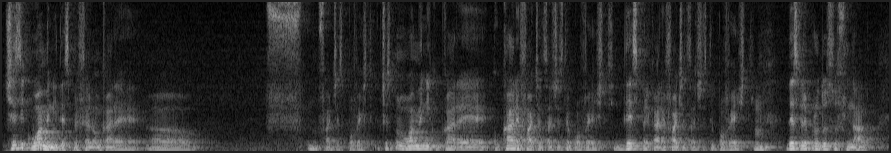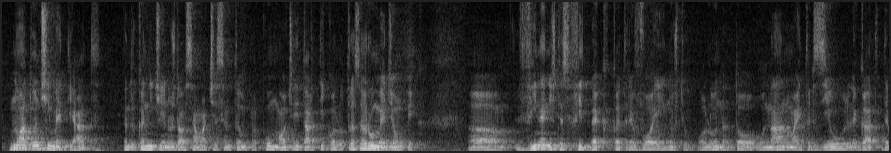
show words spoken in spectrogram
ce zic oamenii despre felul în care uh, nu faceți povești? Ce spun oamenii cu care, cu care faceți aceste povești, despre care faceți aceste povești, mm. despre produsul final? Mm. Nu atunci imediat, pentru că nici ei nu-și dau seama ce se întâmplă, cum au citit articolul, trebuie să rumege un pic. Uh, vine niște feedback către voi, nu știu, o lună, două, un an mai târziu legat de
